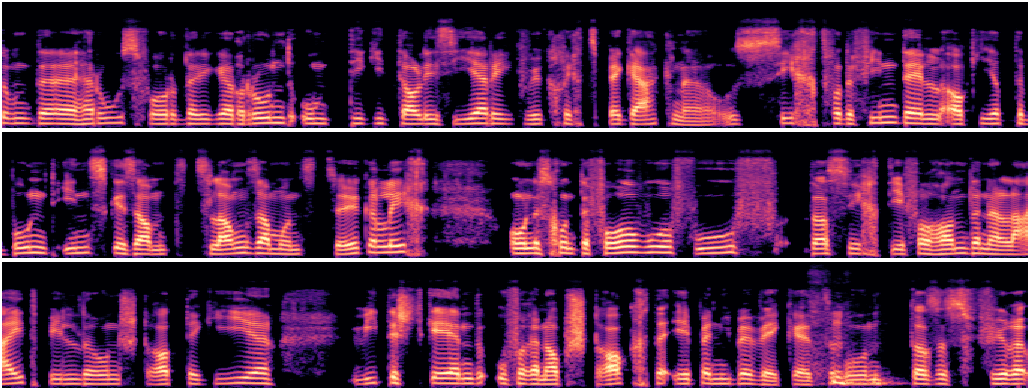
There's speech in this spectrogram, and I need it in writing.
um den Herausforderungen rund um Digitalisierung wirklich zu begegnen. Aus Sicht von der Findel agiert der Bund insgesamt zu langsam und zu zögerlich und es kommt der Vorwurf auf, dass sich die vorhandenen Leitbilder und Strategien weitestgehend auf einer abstrakten Ebene bewegen und dass es für eine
